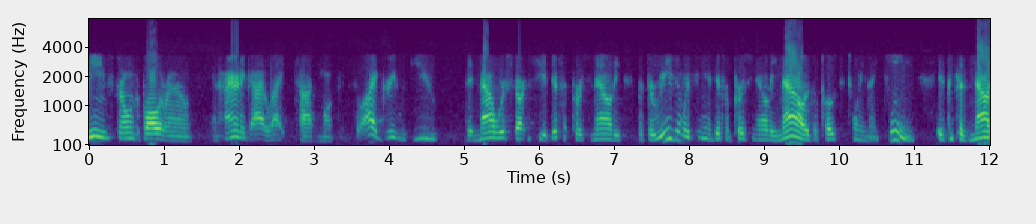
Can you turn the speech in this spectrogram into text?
means throwing the ball around and hiring a guy like Todd Monken. I agree with you that now we're starting to see a different personality. But the reason we're seeing a different personality now as opposed to 2019 is because now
